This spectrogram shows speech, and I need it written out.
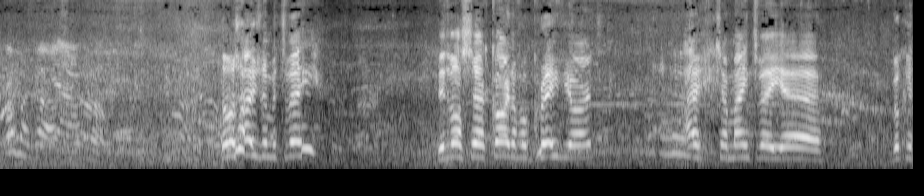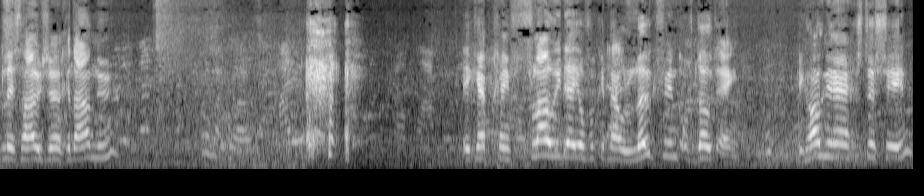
Oh. Dat was huis nummer 2. Dit was eh, Carnival Graveyard. Eigenlijk zijn mijn twee eh bucketlist huizen gedaan nu. ik heb geen flauw idee of ik het nou leuk vind of doodeng. Ik hou er ergens tussenin.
